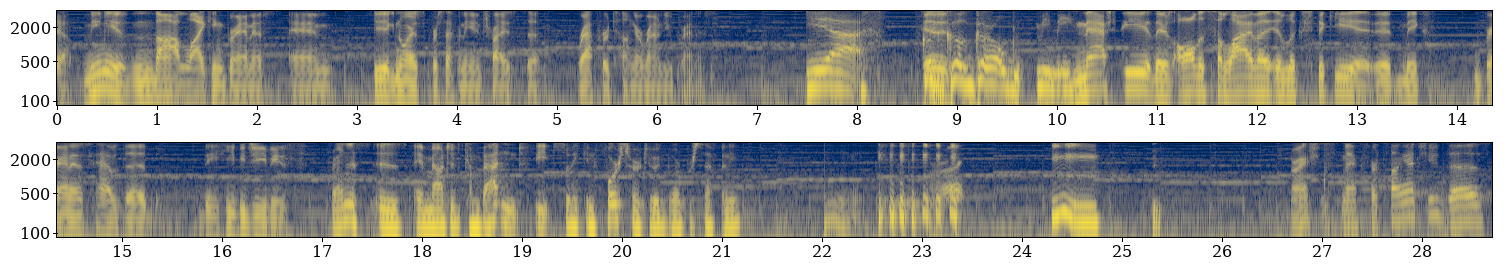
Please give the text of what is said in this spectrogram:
Yeah, Mimi is not liking Brannis, and she ignores Persephone and tries to wrap her tongue around you, Brannis. Yeah. Good, good girl, Mimi. Nasty. There's all the saliva. It looks sticky. It, it makes Brannis have the the heebie-jeebies. Brandis is a mounted combatant feat, so he can force her to ignore Persephone. Hmm. All right, Hmm. all right. She smacks her tongue at you. Does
